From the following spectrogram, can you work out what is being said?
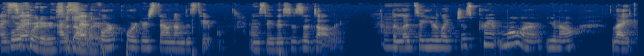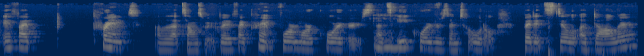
I Four set, quarters, I a set dollar. four quarters down on this table, and I say this is a dollar. But Uh-huh. let's say you're like, just print more, you know? Like if I print, oh, that sounds weird, but if I print four more quarters, that's Mhm. eight quarters in total, but it's still a dollar,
